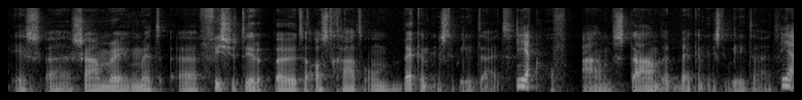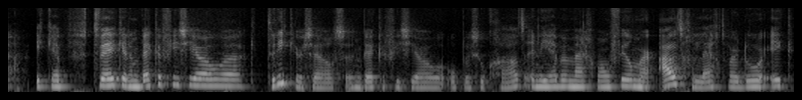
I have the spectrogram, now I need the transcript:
is uh, samenwerking met uh, fysiotherapeuten als het gaat om bekkeninstabiliteit. Ja. Of aanstaande bekkeninstabiliteit. Ja, ik heb twee keer een bekkenfysio, uh, drie keer zelfs een bekkenfysio op bezoek gehad. En die hebben mij gewoon veel meer uitgelegd, waardoor ik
